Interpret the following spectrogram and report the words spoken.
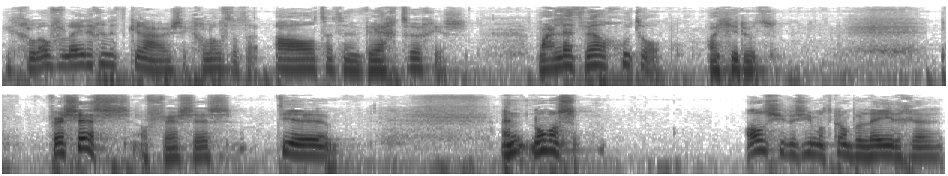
Ik geloof volledig in het kruis. Ik geloof dat er altijd een weg terug is. Maar let wel goed op wat je doet. Vers 6, of vers 6. Die, en nogmaals, als je dus iemand kan beledigen,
